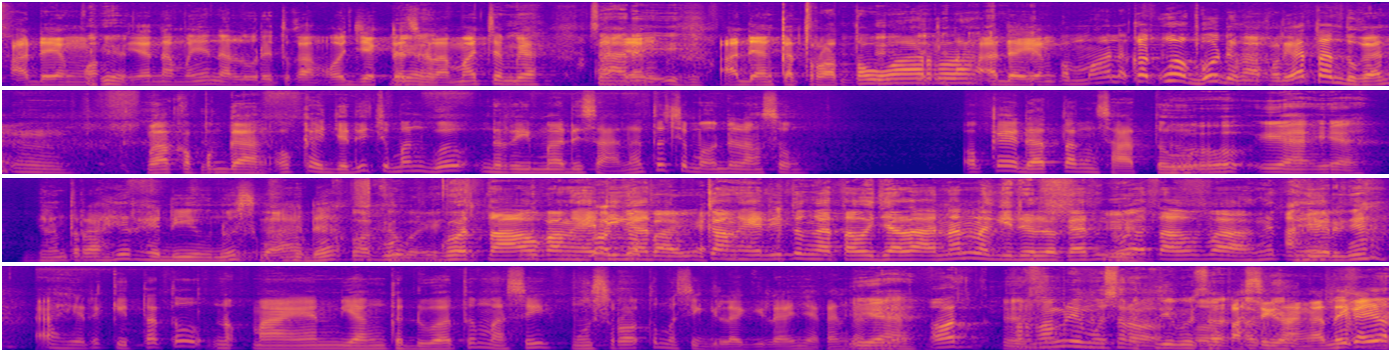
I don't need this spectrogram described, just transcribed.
ada yang mau ya namanya naluri tukang ojek dan Iya. segala macam ya ada Cari. yang ada yang ke trotoar lah ada yang ke mana kan wah gua udah nggak kelihatan tuh kan Hmm. nggak kepegang oke jadi cuman gue nerima di sana tuh cuma udah langsung oke datang satu Oh, iya, iya. yang terakhir Hedi Yunus nggak ada. Gue tahu Kang Hedi. Kang Hedi tuh nggak tahu jalanan lagi dulu kan. Gue tahu banget. ya. Akhirnya, akhirnya kita tuh main yang kedua tuh masih musro tuh masih gila-gilanya kan Iya. katanya. Oh, perform di Musro. di Oh, Musra- pasti sangat. Ini kayak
